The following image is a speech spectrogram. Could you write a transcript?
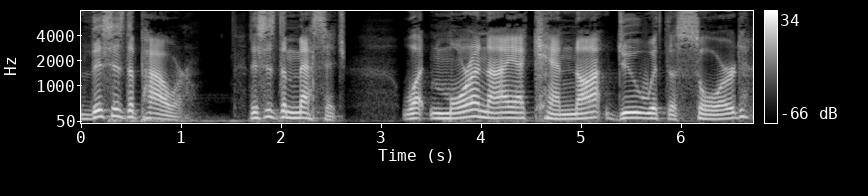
this is the power. This is the message. What Moronihah cannot do with the sword,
